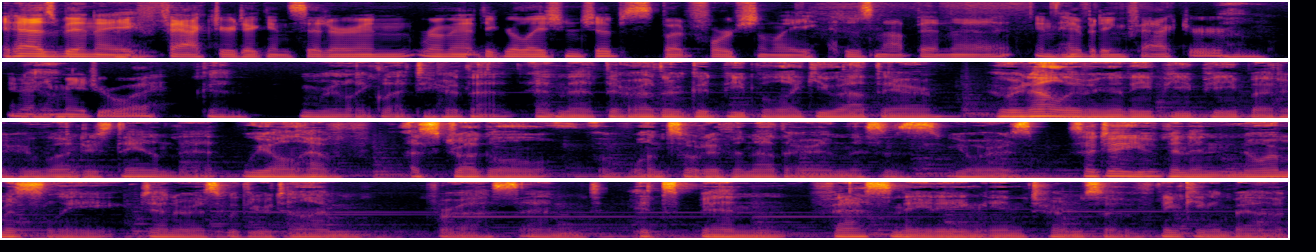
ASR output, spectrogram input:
it has been a factor to consider in romantic relationships, but fortunately, it has not been an inhibiting factor um, in yeah. any major way. Good. I'm really glad to hear that, and that there are other good people like you out there who are not living with EPP, but who understand that we all have a struggle of one sort of another, and this is yours. So, Jay, you've been enormously generous with your time for us. And it's been fascinating in terms of thinking about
